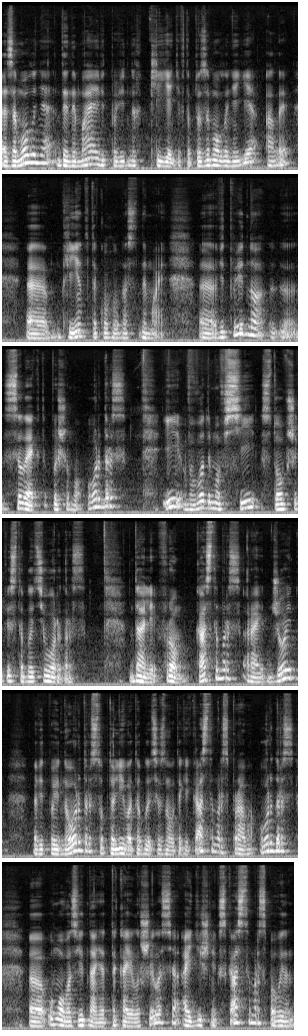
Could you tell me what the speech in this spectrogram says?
е, замовлення, де немає відповідних клієнтів. Тобто замовлення є, але е, клієнта такого у нас немає. Е, Відповідно, е, Select пишемо Orders і виводимо всі стовпчики з таблиці Orders. Далі From Customers, Right Join, відповідно Orders, тобто ліва таблиця знову таки Customers, права Orders. Е, Умова з'єднання така і лишилася. ID-шник з Customers повинен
